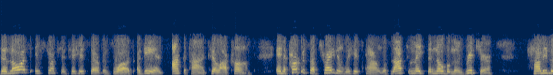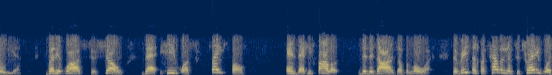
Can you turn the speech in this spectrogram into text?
The Lord's instruction to his servants was, again, occupy till I come. And the purpose of trading with his pound was not to make the nobleman richer, hallelujah, but it was to show that he was faithful and that he followed the desires of the Lord. The reason for telling them to trade was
